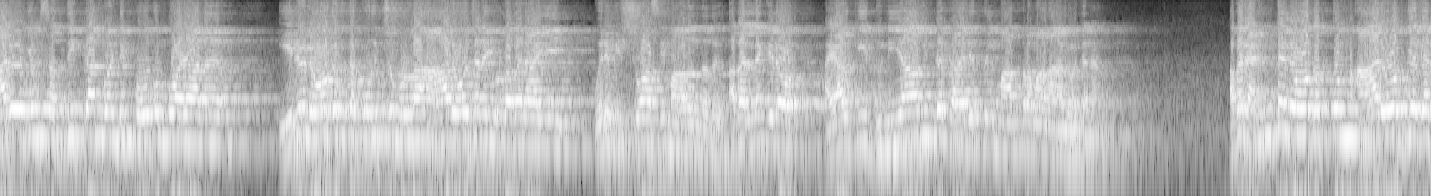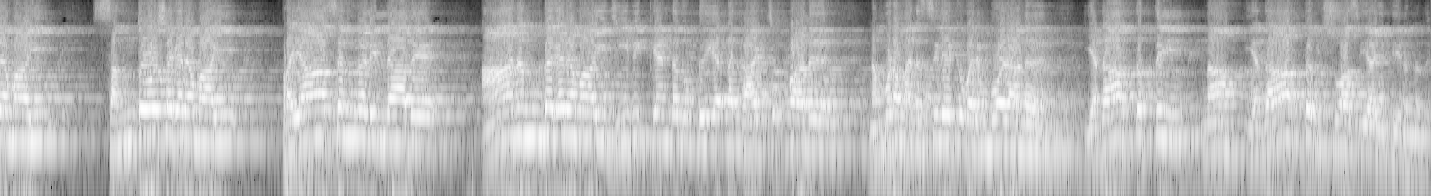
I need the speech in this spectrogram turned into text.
ആരോഗ്യം ശ്രദ്ധിക്കാൻ വേണ്ടി പോകുമ്പോഴാണ് ഇരു ലോകത്തെക്കുറിച്ചുമുള്ള ആലോചനയുള്ളവനായി ഒരു വിശ്വാസി മാറുന്നത്. അതല്ലെങ്കിലോ അയാൾക്ക് ഈ ദുനിയാവിന്റെ കാര്യത്തിൽ മാത്രമാണ് ആലോചന. അപ്പൊ രണ്ട് ലോകത്തും ആരോഗ്യകരമായി സന്തോഷകരമായി പ്രയാസങ്ങളില്ലാതെ ആനന്ദകരമായി ജീവിക്കേണ്ടതുണ്ട് എന്ന കാഴ്ചപ്പാട് നമ്മുടെ മനസ്സിലേക്ക് വരുമ്പോഴാണ് യഥാർത്ഥത്തിൽ നാം യഥാർത്ഥ വിശ്വാസിയായി തീരുന്നത്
